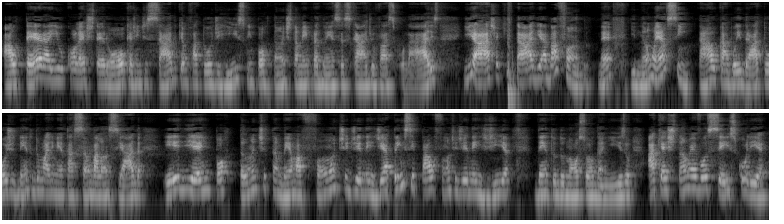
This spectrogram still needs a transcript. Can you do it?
altera aí o colesterol, que a gente sabe que é um fator de risco importante também para doenças cardiovasculares e acha que está ali abafando, né? E não é assim, tá? O carboidrato hoje dentro de uma alimentação balanceada, ele é importante também, é uma fonte de energia, a principal fonte de energia dentro do nosso organismo. A questão é você escolher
